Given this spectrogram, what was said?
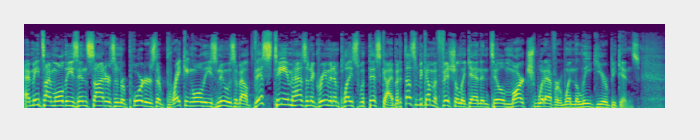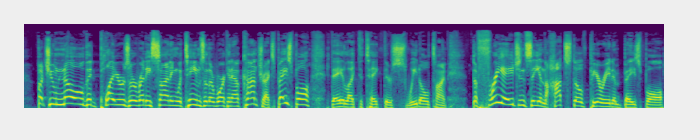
And meantime, all these insiders and reporters, they're breaking all these news about this team has an agreement in place with this guy, but it doesn't become official again until March, whatever, when the league year begins. But you know that players are already signing with teams and they're working out contracts. Baseball, they like to take their sweet old time. The free agency and the hot stove period in baseball,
